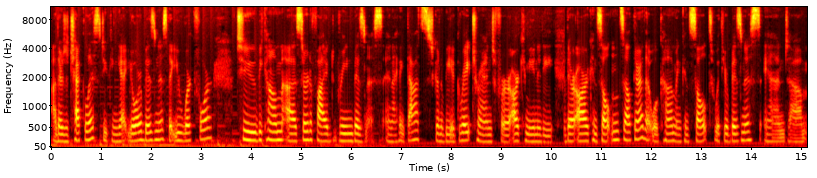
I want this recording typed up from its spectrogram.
uh, there's a checklist. You can get your business that you work for to become a certified green business. And I think that's going to be a great trend for our community. There are consultants out there that will come and consult with your business and um,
